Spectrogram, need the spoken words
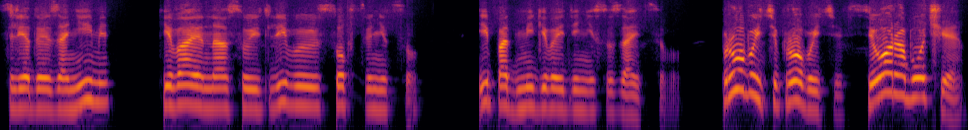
следуя за ними, кивая на суетливую собственницу и подмигивая Денису Зайцеву. «Пробуйте, пробуйте, все рабочее».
